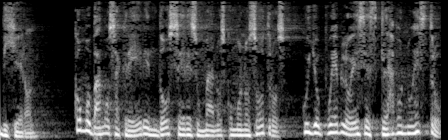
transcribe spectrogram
Dijeron, ¿cómo vamos a creer en dos seres humanos como nosotros, cuyo pueblo es esclavo nuestro?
